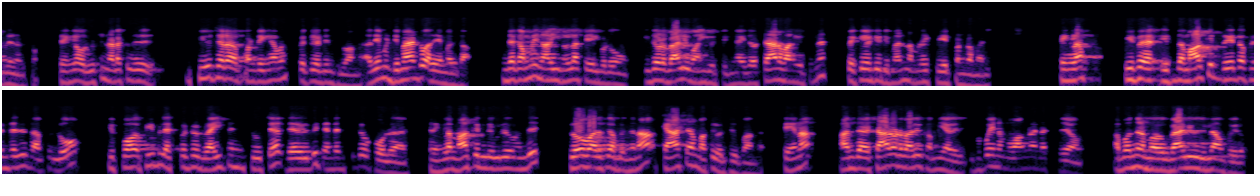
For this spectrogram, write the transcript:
அப்படின்னு அர்த்தம். சரிங்களா? ஒரு விஷயம் நடக்குது ஃபியூச்சரை பண்றீங்க ஸ்பெகுலேட்டிவ்னு சொல்லுவாங்க. அதே மாதிரி டிமாண்டும் அதே மாதிரி தான். இந்த கம்பெனி நாளைக்கு நல்லா செயல்படும். இதோட வேல்யூ வாங்கி வச்சுங்க இதோட ஷேர் வாங்கி வச்சுங்க ஸ்பெகுலேட்டிவ் டிமாண்ட் நம்மளே கிரியேட் பண்ற மாதிரி. சரிங்களா? if if the market rate of interest interest is up low if people expect to rise in future there will be சரிங்களா? மார்க்கெட் லிவ் வந்து ஸ்லோவா இருக்கு அப்படின்னா கேஷா மக்கள் வச்சிருப்பாங்க. ஏன்னா அந்த ஷேரோட வேல்யூ கம்மியாகுது. இப்போ போய் நம்ம வாங்கினா என்ன செய்யும்? அப்போ வந்து நம்ம வேல்யூ இல்லாம போயிடும்.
